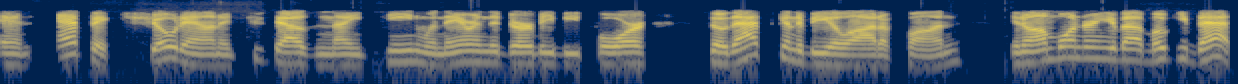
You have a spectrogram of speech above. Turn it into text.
an epic showdown in 2019 when they were in the Derby before. So that's going to be a lot of fun. You know, I'm wondering about Mookie Betts.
